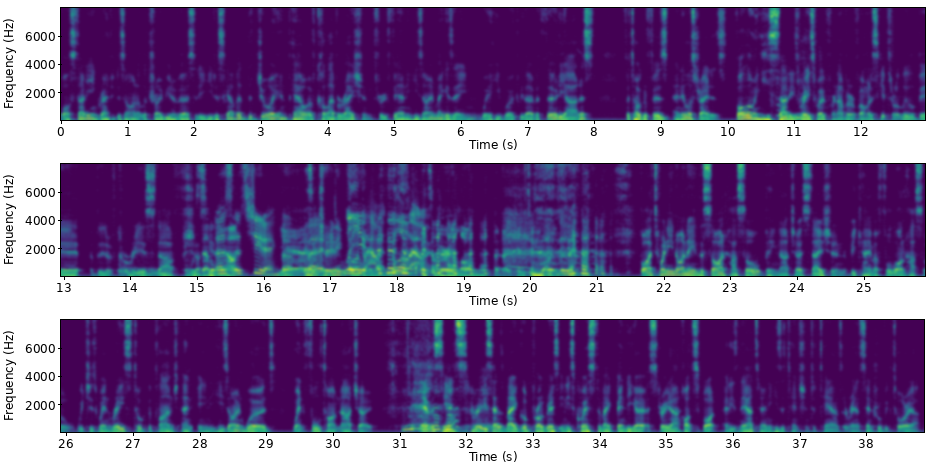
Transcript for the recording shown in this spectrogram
While studying graphic design at La Trobe University, he discovered the joy and power of collaboration through founding his own magazine, where he worked with over 30 artists photographers, and illustrators. Following his studies, Reece worked for a number of. I'm going to skip through a little bit, a bit of career Ooh. stuff. Ooh, is that allowed? It's, it's cheating. But, yeah. Is it cheating? We'll allow it. We'll allow it. It's a very long. Uh, no, continue. By 2019, the side hustle, being Nacho Station, became a full-on hustle, which is when Reece took the plunge and, in his own words, went full-time Nacho. Ever since, Reece has made good progress in his quest to make Bendigo a street art hotspot and is now turning his attention to towns around central Victoria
